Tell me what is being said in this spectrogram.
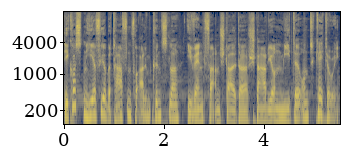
Die Kosten hierfür betrafen vor allem Künstler, Eventveranstalter, Stadionmiete und Catering.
